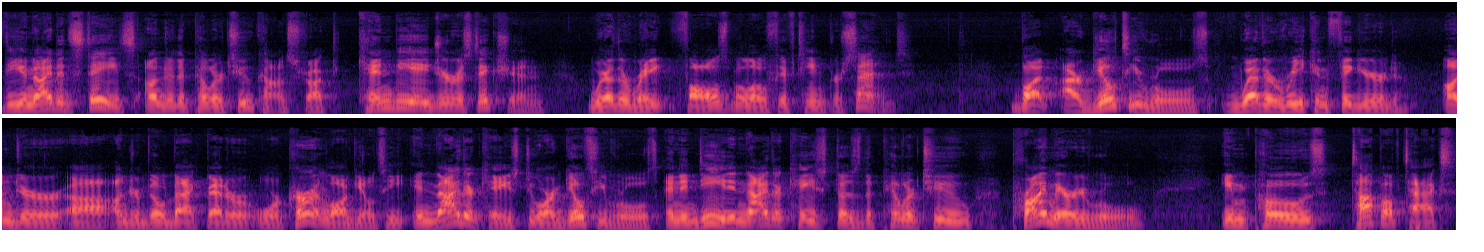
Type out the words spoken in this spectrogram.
the United States, under the Pillar 2 construct, can be a jurisdiction where the rate falls below 15%. But our GILTI rules, whether reconfigured under, uh, under Build Back Better or current law GILTI, in neither case do our GILTI rules, and indeed, in neither case does the Pillar 2 primary rule impose top up tax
